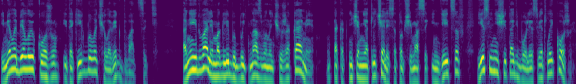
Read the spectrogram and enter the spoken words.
имела белую кожу, и таких было человек двадцать. Они едва ли могли бы быть названы чужаками, так как ничем не отличались от общей массы индейцев, если не считать более светлой кожи.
